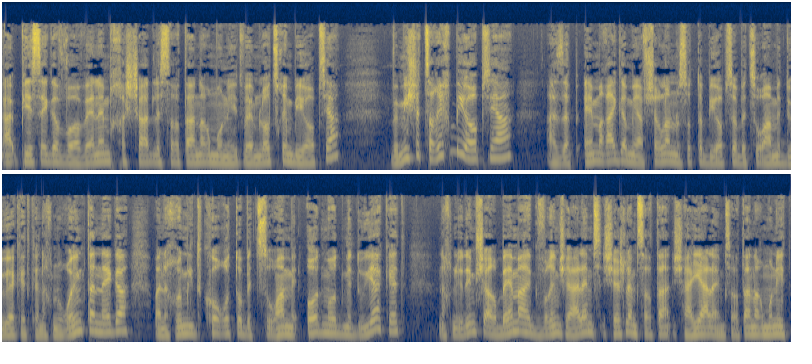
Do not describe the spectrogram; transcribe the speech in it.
PSA גבוה ואין להם חשד לסרטן הרמונית והם לא צריכים ביופסיה. ומי שצריך ביופסיה, אז ה-MRI גם יאפשר לנו לעשות את הביופסיה בצורה מדויקת, כי אנחנו רואים את הנגע ואנחנו יכולים לדקור אותו בצורה מאוד מאוד מדויקת. אנחנו יודעים שהרבה מהגברים שהיה להם, שיש להם סרטן, שהיה להם סרטן הרמונית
